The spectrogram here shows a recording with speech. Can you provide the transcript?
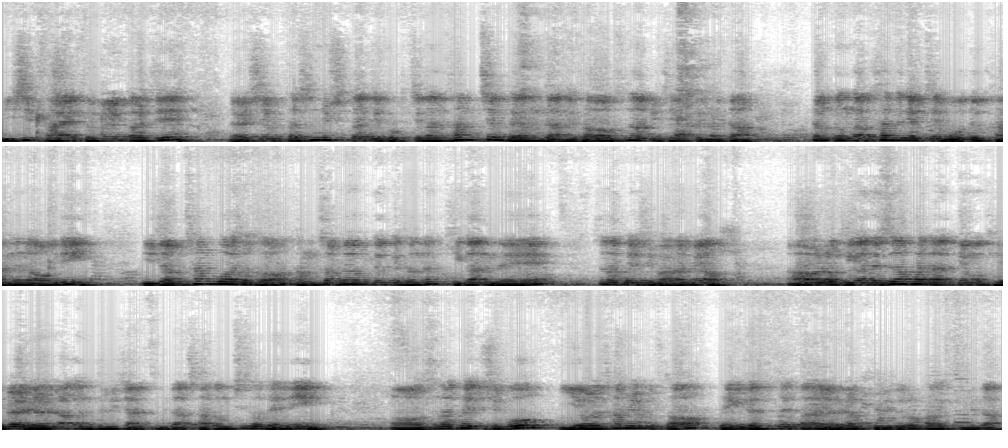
24일 금요일까지 10시부터 16시까지 복지관 3층 대강장에서 수납이 진행됩니다. 현금과 카드 결제 모두 가능하오니 이 점 참고하셔서 당첨 회원분들께서는 기간 내에 수납해 주시기 바라며 아울러 기간에 수납하지 않을 경우 개별 연락은 드리지 않습니다. 자동 취소되니 어, 수납해 주시고 2월 3일부터 대기자 수에 따라 연락 드리도록 하겠습니다.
